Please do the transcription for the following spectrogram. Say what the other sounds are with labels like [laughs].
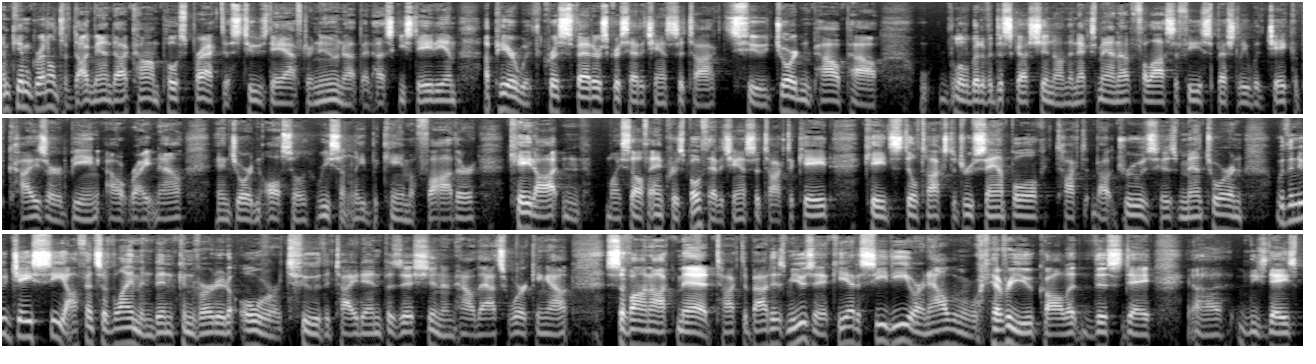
I'm Kim Grinolds of Dawgman.com, post practice Tuesday afternoon up at Husky Stadium. Up here with Chris Fetters. Chris had a chance to talk to Jordan Paopao a little bit of a discussion on the next man up philosophy, especially with Jacob Kizer being out right now. And Jordan also recently became a father. Cade Otton, myself, and Chris both had a chance to talk to Cade. Cade still talks to Drew Sample, talked about Drew as his mentor. And with the new JC offensive lineman been converted over to the tight end position and how that's working out. Salvon Ahmed talked about his music. He had a CD or an album or [laughs] whatever you call it this day, uh, these days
